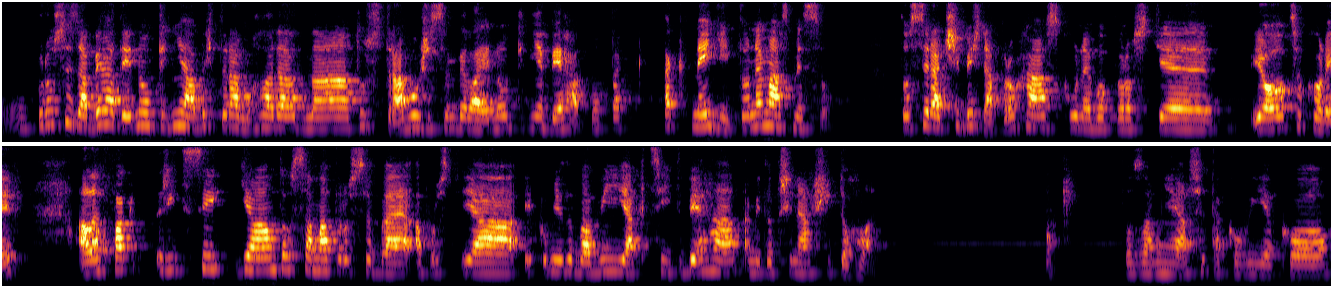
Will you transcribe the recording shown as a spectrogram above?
budu si zaběhat jednou týdně, abych teda mohla dát na tu stravu, že jsem byla jednou týdně běhat, no tak, tak nejdi, to nemá smysl. To si radši běž na procházku nebo prostě, jo, cokoliv. Ale fakt říct si, dělám to sama pro sebe a prostě já, jako mě to baví, já chci jít běhat a mi to přináší tohle. To za mě je asi takový jako...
